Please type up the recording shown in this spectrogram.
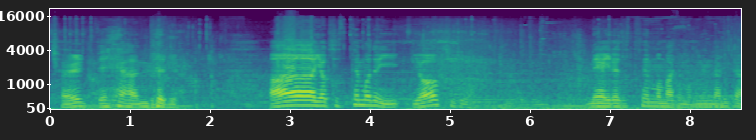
절대 안 돼요. 아, 역시 스탠머는 이, 역시 좋아. 내가 이래서 스탠머 맛을 먹는다니까.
